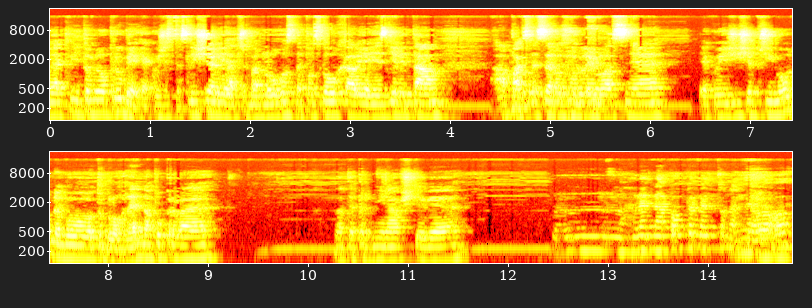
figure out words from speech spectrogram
jaký to mělo průběh, jako že jste slyšeli a třeba dlouho jste poslouchali a jezdili tam a pak jste se rozhodli vlastně jako Ježíše přijmout, nebo to bylo hned na poprvé na té první návštěvě? Mm, hned na poprvé to nebylo.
